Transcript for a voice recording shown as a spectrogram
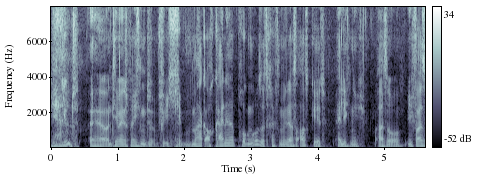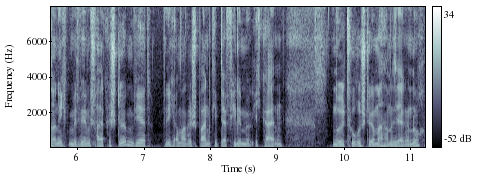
ja. Gut. Äh, und dementsprechend, ich mag auch keine Prognose treffen, wie das ausgeht. Ehrlich nicht. Also, ich weiß auch nicht, mit wem Schalke stürmen wird. Bin ich auch mal gespannt. Gibt ja viele Möglichkeiten. Null Tore Stürmer haben sie ja genug.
